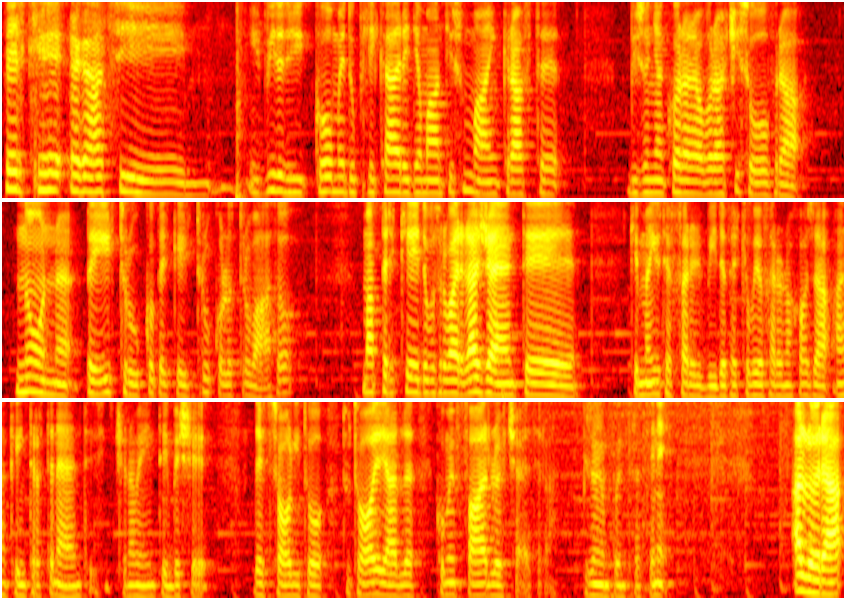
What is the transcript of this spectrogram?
Perché ragazzi, il video di come duplicare i diamanti su Minecraft bisogna ancora lavorarci sopra, non per il trucco, perché il trucco l'ho trovato, ma perché devo trovare la gente che mi aiuti a fare il video, perché voglio fare una cosa anche intrattenente, sinceramente, invece del solito tutorial, come farlo, eccetera. Bisogna un po' intrattenere. Allora,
